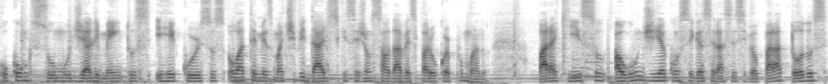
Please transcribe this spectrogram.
o consumo de alimentos e recursos ou até mesmo atividades que sejam saudáveis para o corpo humano, para que isso algum dia consiga ser acessível para todos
